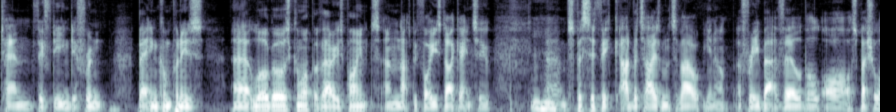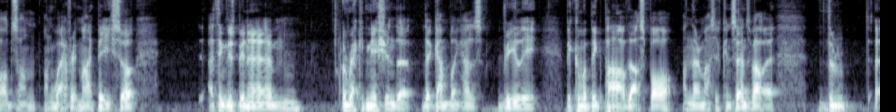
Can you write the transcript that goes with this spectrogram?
10, 15 different betting companies' uh, logos come up at various points, and that's before you start getting to um, specific advertisements about, you know, a free bet available or special odds on on whatever it might be. So, I think there's been a, a recognition that that gambling has really become a big part of that sport, and there are massive concerns about it. The uh,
